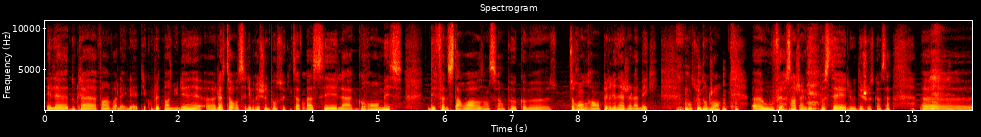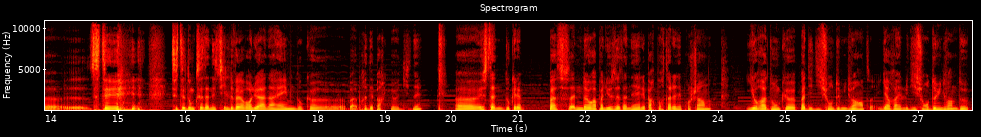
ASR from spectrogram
elle a, donc là, enfin voilà, elle a été complètement annulée. Euh, la Star Wars Celebration, pour ceux qui ne savent pas, c'est la grand messe des fans Star Wars. hein, c'est un peu comme euh, se rendre en pèlerinage à la Mecque, un truc dans le genre, euh, ou faire Saint-Jacques de Compostelle ou des choses comme ça. Euh, c'était, c'était donc cette année-ci, elle devait avoir lieu à Anaheim, donc euh, bah, près des parcs euh, Disney. Euh, et cette année- donc elle est pas, elle n'aura pas lieu cette année, elle est pas reportée à l'année prochaine. Il y aura donc euh, pas d'édition 2020, il y aura l'édition en 2022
